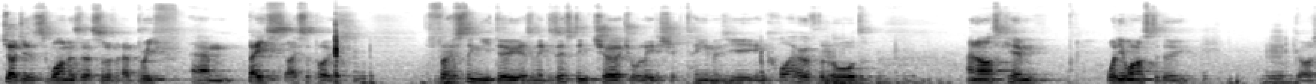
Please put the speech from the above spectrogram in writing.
Judges 1 as a sort of a brief um, base, I suppose. The first thing you do as an existing church or leadership team is you inquire of the Lord and ask Him, What do you want us to do, God?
